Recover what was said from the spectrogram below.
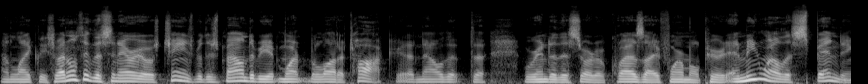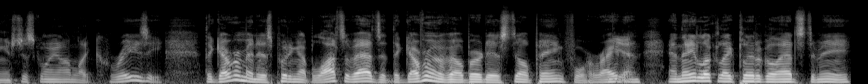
unlikely. So I don't think the scenario has changed, but there's bound to be a, more, a lot of talk uh, now that uh, we're into this sort of quasi-formal period. And meanwhile, the spending is just going on like crazy. The government is putting up lots of ads that the government of Alberta is still paying for, right? Yeah. And and they look like political ads to me.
